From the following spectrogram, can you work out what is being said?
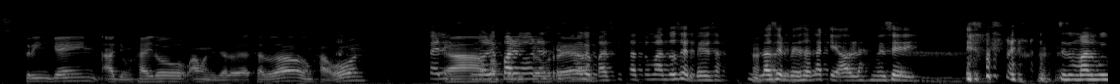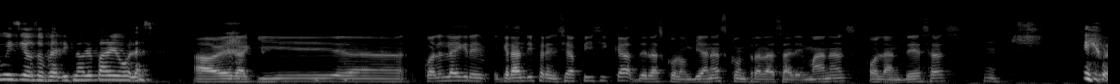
String Game, a John Jairo, ah bueno, ya lo había saludado, Don Jabón. Félix, no le paro bolas, que lo que pasa es que está tomando cerveza. La cerveza es la que habla, no es Eddie. es un man muy juicioso, Félix, no le pare bolas. A ver, aquí, eh, ¿cuál es la gran diferencia física de las colombianas contra las alemanas, holandesas? Hmm. Hijo,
